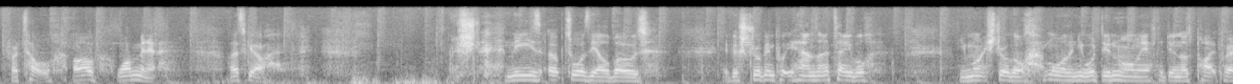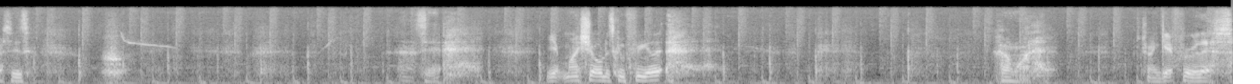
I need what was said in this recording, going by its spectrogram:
for a total of one minute. Let's go. Knees up towards the elbows. If you're struggling, put your hands on a table. You might struggle more than you would do normally after doing those pike presses. That's it. Yep, my shoulders can feel it. Come on. Try and get through this.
